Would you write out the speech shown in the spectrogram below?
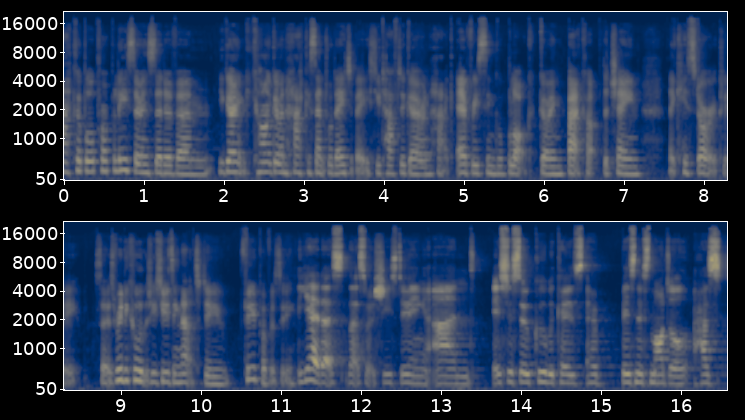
hackable properly. So instead of um, you going, you can't go and hack a central database. You'd have to go and hack every single block going back up the chain, like historically. So it's really cool that she's using that to do food poverty. Yeah, that's that's what she's doing, and it's just so cool because her business model has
